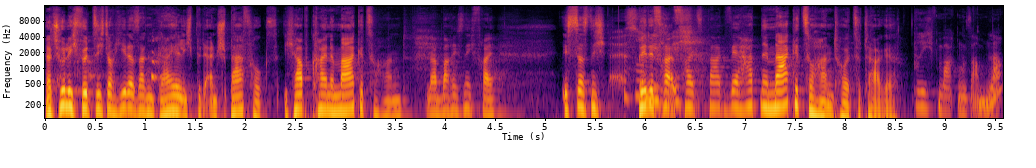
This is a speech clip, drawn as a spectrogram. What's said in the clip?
Natürlich wird sich doch jeder sagen, geil, ich bin ein Sparfuchs. Ich habe keine Marke zur Hand. Da mache ich es nicht frei. Ist das nicht, Ist so bitte frei, Marke, wer hat eine Marke zur Hand heutzutage? Briefmarkensammler.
